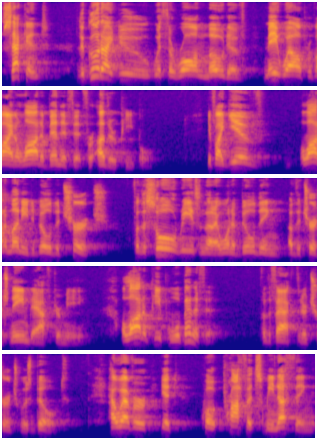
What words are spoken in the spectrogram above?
Second, the good I do with the wrong motive may well provide a lot of benefit for other people. If I give a lot of money to build a church for the sole reason that I want a building of the church named after me, a lot of people will benefit for the fact that a church was built. However, it, quote, profits me nothing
